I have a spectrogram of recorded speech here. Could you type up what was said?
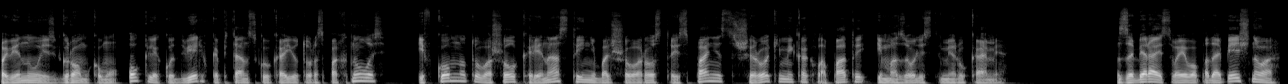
Повинуясь громкому оклику, дверь в капитанскую каюту распахнулась, и в комнату вошел коренастый небольшого роста испанец с широкими, как лопаты, и мозолистыми руками. «Забирай своего подопечного,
